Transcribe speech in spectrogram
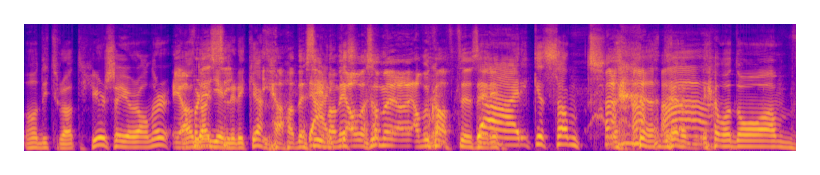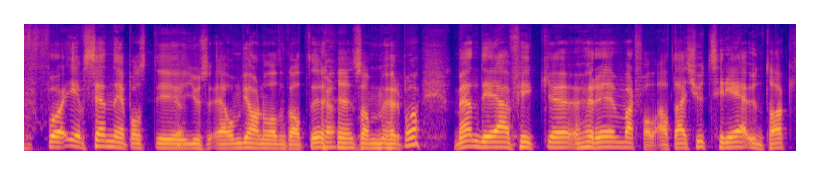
og de tror at 'hearsay, your honor', ja, da gjelder det ikke. Ja, det, det sier man i alle sånne advokatserier. Det er ikke sant! det, og nå får, Send e-post eh, om vi har noen advokater som hører på. Men det jeg fikk eh, høre, i hvert fall at det er 23 unntak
